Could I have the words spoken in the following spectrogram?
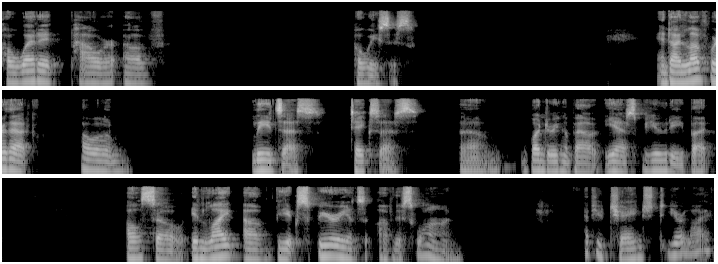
poetic power of poiesis. And I love where that poem leads us, takes us, um, wondering about, yes, beauty, but also in light of the experience of the swan, have you changed your life?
